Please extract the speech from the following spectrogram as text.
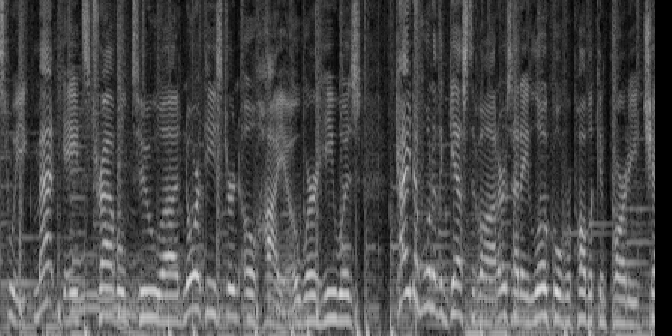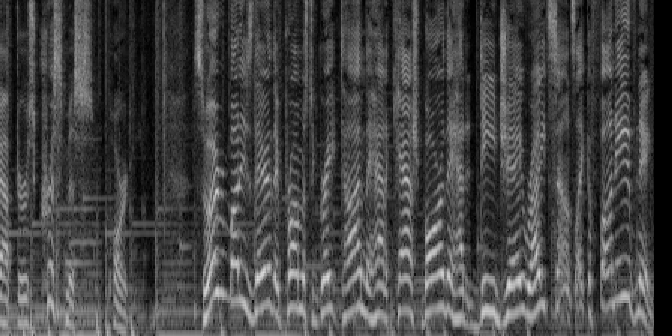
Last week, Matt Gaetz traveled to uh, northeastern Ohio, where he was kind of one of the guests of honors at a local Republican Party chapter's Christmas party. So everybody's there. They promised a great time. They had a cash bar. They had a DJ, right? Sounds like a fun evening.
